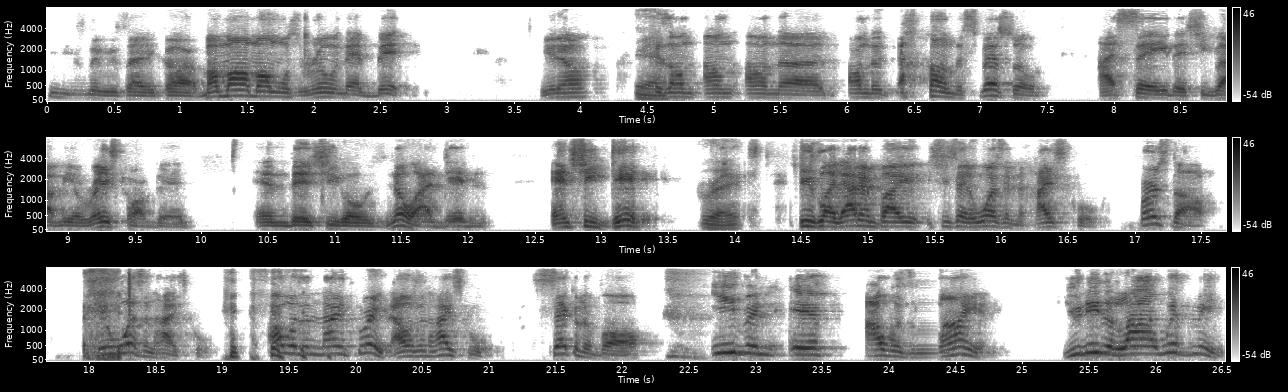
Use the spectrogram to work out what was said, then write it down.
You can sleep inside your car. My mom almost ruined that bit. You know, because Yeah. on on on the on the on the special, I say that she got me a race car bed, and then she goes, "No, I didn't," and she did it. Right. She was like, "I didn't buy it." She said it wasn't in high school. First off, it wasn't high school. I was in ninth grade. I was in high school. Second of all, even if I was lying, you need to lie with me.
